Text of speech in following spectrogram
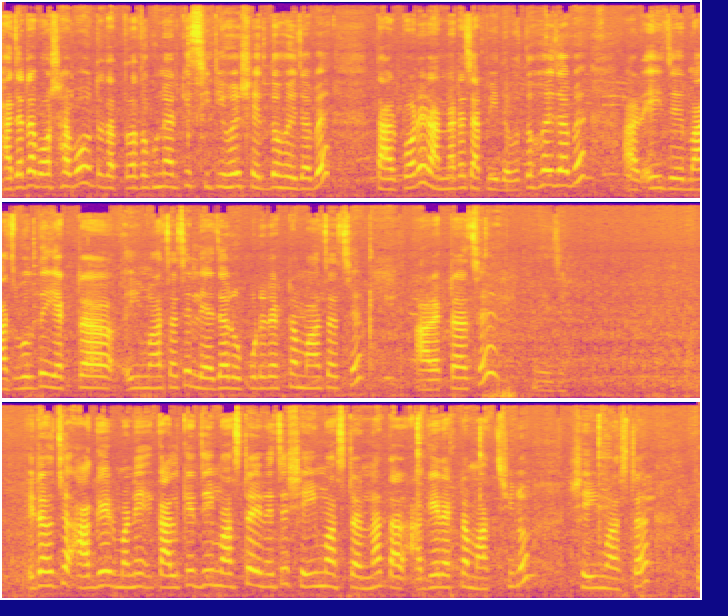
ভাজাটা বসাবো, তো ততক্ষণে আর কি সিটি হয়ে সেদ্ধ হয়ে যাবে। তারপরে রান্নাটা চাপিয়ে দেবো, তো হয়ে যাবে। আর এই যে মাছ বলতে এই একটা, এই মাছ আছে, লেজার ওপরের একটা মাছ আছে, আর একটা আছে, এই যে। এটা হচ্ছে আগের মানে কালকের যেই মাছটা এনেছে সেই মাছটার না, তার আগের একটা মাছ ছিল সেই মাছটা। তো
